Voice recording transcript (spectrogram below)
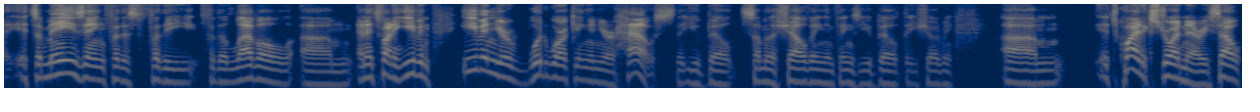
it's amazing for this for the for the level um and it's funny even even your woodworking in your house that you've built some of the shelving and things that you've built that you showed me um it's quite extraordinary so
